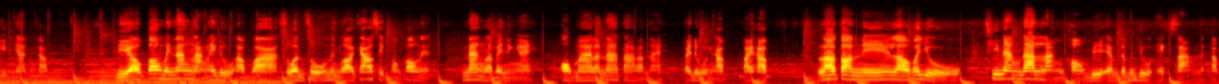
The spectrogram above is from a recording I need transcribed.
ยืนยันครับ เดี๋ยวกล้องไปนั่งหลังให้ดูครับว่าส่วนสูง 190 ของกล้องเนี่ย นั่งแล้วเป็นยังไง ออกมาแล้วหน้าตาแบบไหน ดูกันครับไปครับ แล้วตอนนี้เราก็อยู่ที่นั่งด้านหลังของ BMW X3 นะครับ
